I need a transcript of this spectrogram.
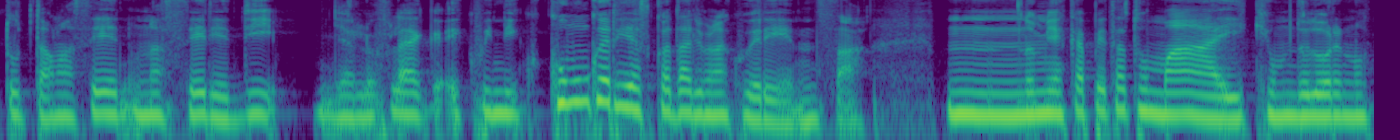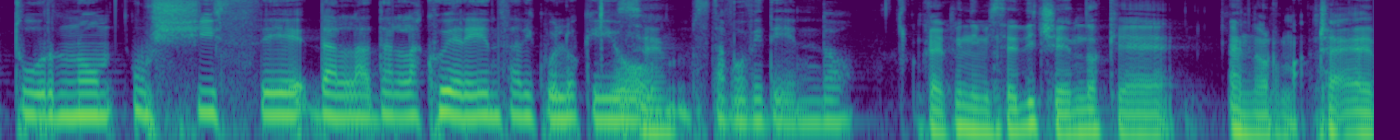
tutta una, se- una serie di yellow flag e quindi comunque riesco a dargli una coerenza. Mm, non mi è capitato mai che un dolore notturno uscisse dalla, dalla coerenza di quello che io Sì. stavo vedendo. Ok, quindi mi stai dicendo che è normale, cioè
